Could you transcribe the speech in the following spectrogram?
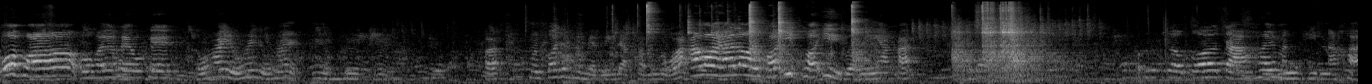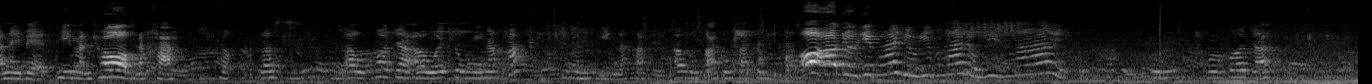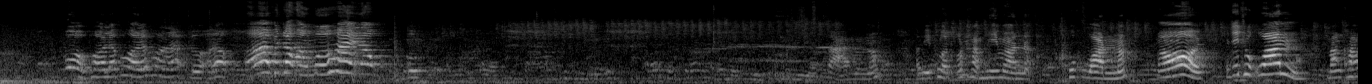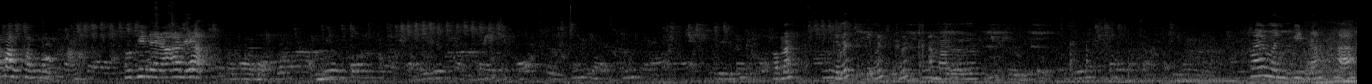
โอ้พอโอเคโอเคโอเคเดี๋ยวให้เดี๋ยวให้เดี๋ยวให้อืมอืมอืมค่ะมันก็จะทำแบบนี้แหละค่ะมันบอกว่าอร่อยอร่อยขออีกขออีกแบบนี้นะคะเราก็จะให้มันกินนะคะในแบบที่มันชอบนะคะแล้วเราก็จะเอาไว้ตรงนี้นะคะ ที่มั นะคะเอาตรงซ้ายตรงซ้ายตรงอ๋อเอาเดี๋ยวหยิบให้เดี๋ยวหยิบให้เดี๋ยวหยิบให้มันก็จะโอ้พอแล้วพอแล้วพอแล้วเดี๋ยวแล้วเอ้ยไม่ต้องเอามือให้เออสารมันเนาะอันนี้เพิร์ดก็ทำให้มันอะทุกวันนะโอ้ยไม่ใช่ทุกวัน บางครั้งบางครั้งบางครั้งเขากินในนะอันเนี้ยเอาไหมกินไหมกินไหมกินไหมเอามาเลยให้มั นกินนะคะ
